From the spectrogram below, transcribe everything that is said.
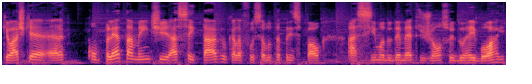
que eu acho que é, era completamente aceitável que ela fosse a luta principal acima do Demetrius Johnson e do Rei Borg.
